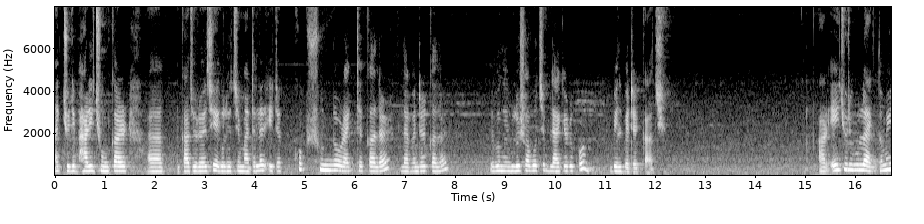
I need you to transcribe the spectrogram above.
অ্যাকচুয়ালি ভারী ঝুমকার কাজও রয়েছে। এগুলো হচ্ছে মেটালের এটা খুব সুন্দর একটা কালার ল্যাভেন্ডার কালার এবং এগুলো সব হচ্ছে ব্ল্যাকের উপর বেলবেটের কাজ। আর এই চুড়িগুলো একদমই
